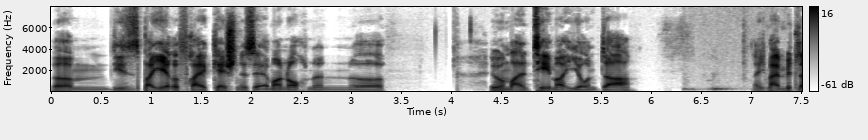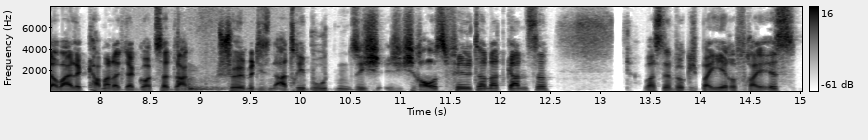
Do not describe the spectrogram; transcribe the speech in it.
Ähm, dieses barrierefreie Cachen ist ja immer noch ein, äh, immer mal ein Thema hier und da. Ich meine, mittlerweile kann man das ja Gott sei Dank schön mit diesen Attributen sich, sich rausfiltern, das Ganze, was denn wirklich barrierefrei ist.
